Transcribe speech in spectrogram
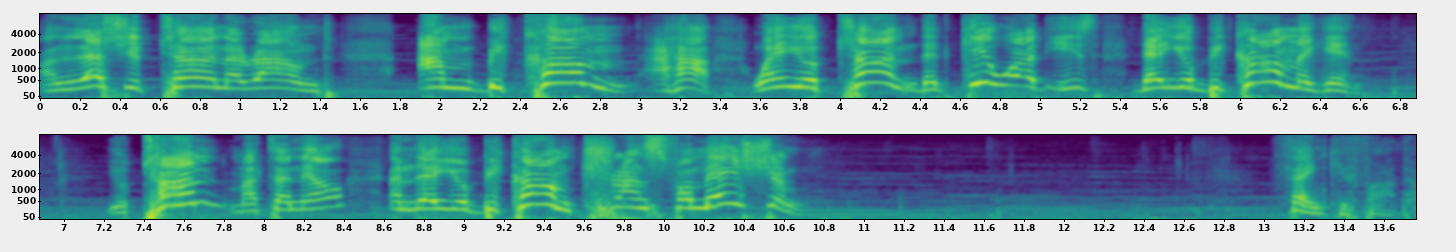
unless you turn around and become, aha, when you turn, the key word is then you become again. You turn, metanoia, and then you become transformation. Thank you, Father.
